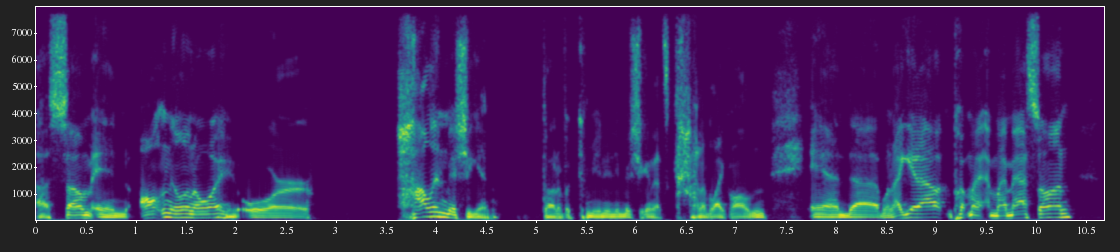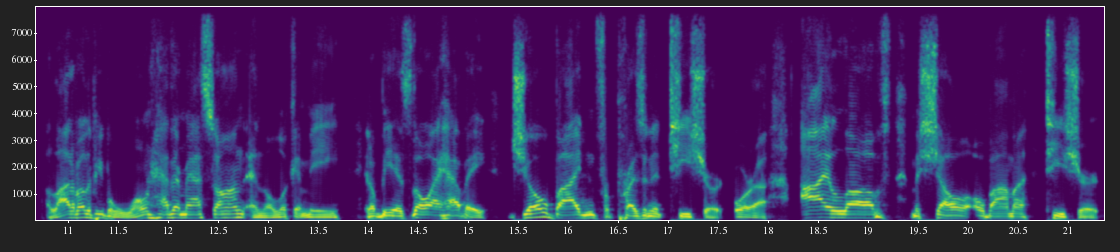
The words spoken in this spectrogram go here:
uh, some in Alton, Illinois, or Holland, Michigan. Thought of a community in Michigan that's kind of like Alton. And uh, when I get out and put my my mask on, a lot of other people won't have their masks on, and they'll look at me. It'll be as though I have a Joe Biden for president T-shirt, or a I love Michelle Obama T-shirt,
